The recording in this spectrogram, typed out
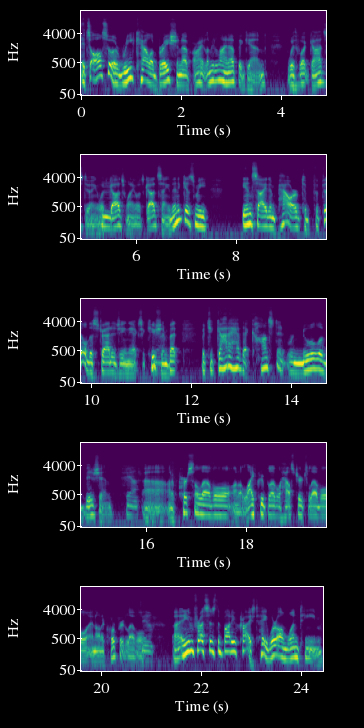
it's also a recalibration of all right. Let me line up again with what God's doing, what God's wanting, what God's saying. then it gives me insight and power to fulfill the strategy and the execution. But but you got to have that constant renewal of vision Yeah. uh, on a personal level, on a life group level, house church level, and on a corporate level. Yeah. Uh, and even for us as the body of Christ, hey, we're on one team,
